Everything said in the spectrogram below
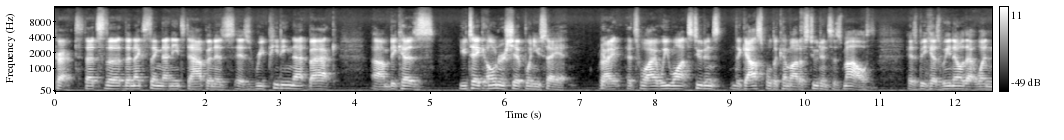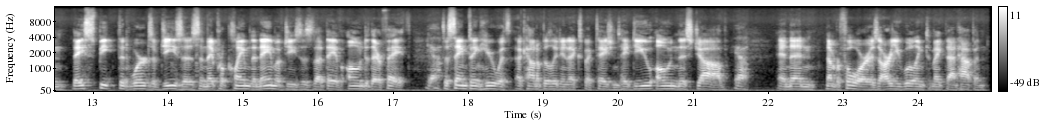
Correct. That's the the next thing that needs to happen is is repeating that back, um, because you take ownership when you say it, right? It's why we want students the gospel to come out of students' mouth, is because we know that when they speak the words of Jesus and they proclaim the name of Jesus, that they have owned their faith. Yeah. It's the same thing here with accountability and expectations. Hey, do you own this job? Yeah. And then number four is, are you willing to make that happen?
